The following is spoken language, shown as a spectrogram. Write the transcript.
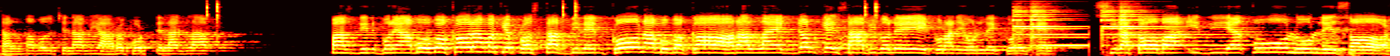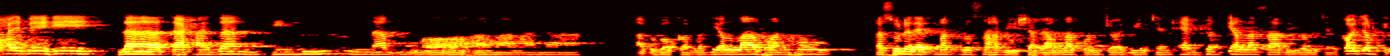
সালমা বলছেন আমি আরও পড়তে লাগলাম। পাঁচ দিন পরে আবু বকর আমাকে প্রস্তাব দিলেন, কোন আবু বকর? আল্লাহ একজনকে সাহাবী বলে কোরআনে উল্লেখ করেছেন, সূরা তওবা, ইয ইয়াকুলু লিসাহিবিহি, লা তাহজান, ইন্নাল্লাহা মা'ানা। আবু বকর রাদিয়াল্লাহু আনহু, রাসূলের একমাত্র সাহাবী হিসাবে আল্লাহ পরিচয় দিয়েছেন। একজনকে আল্লাহ সাহাবী বলেছেন। কয়জনকে?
